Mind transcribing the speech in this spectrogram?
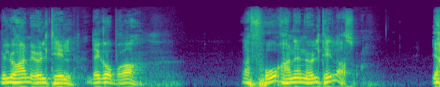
'Vil du ha en øl til?' 'Det går bra'. Da får han en øl til, altså. Ja,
